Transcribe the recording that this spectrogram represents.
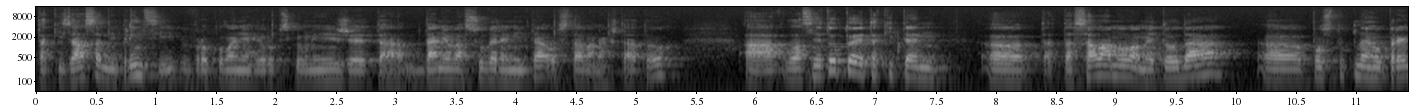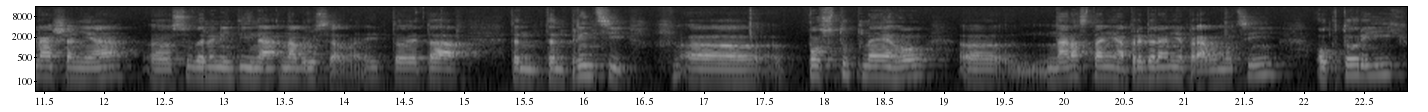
taký zásadný princíp v rokovaniach Európskej únie, že tá daňová suverenita ostáva na štátoch. A vlastne toto je taký ten, e, tá, tá salámová metóda postupného prenášania e, suverenity na, na Brusel. Hej. To je tá, ten, ten princíp e, postupného e, narastania a preberania právomocí, o ktorých e,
